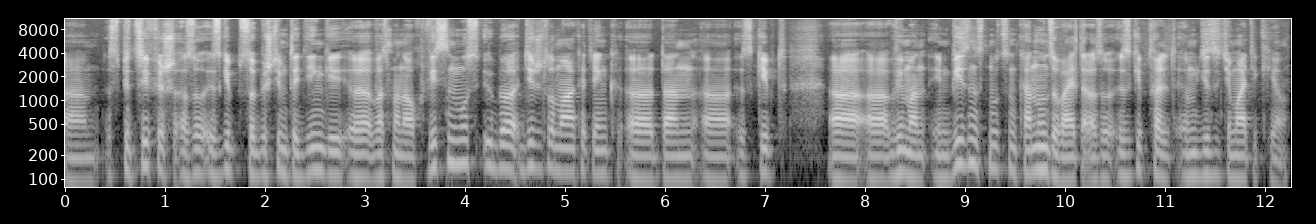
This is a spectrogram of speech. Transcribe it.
ähm, spezifisch, also es gibt so bestimmte Dinge, äh, was man auch wissen muss über Digital Marketing, äh, dann äh, es gibt, äh, äh, wie man im Business nutzen kann und so weiter. Also es gibt halt um diese Thematik hier.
